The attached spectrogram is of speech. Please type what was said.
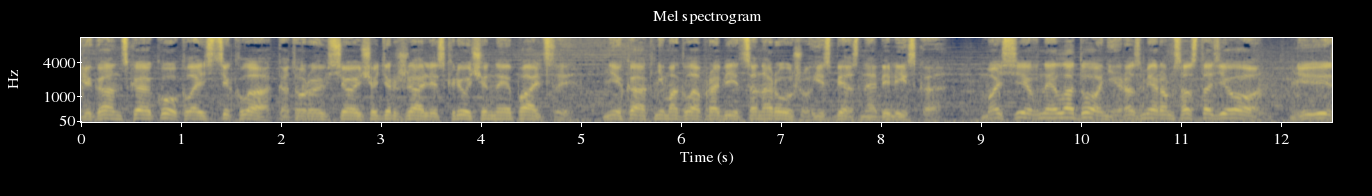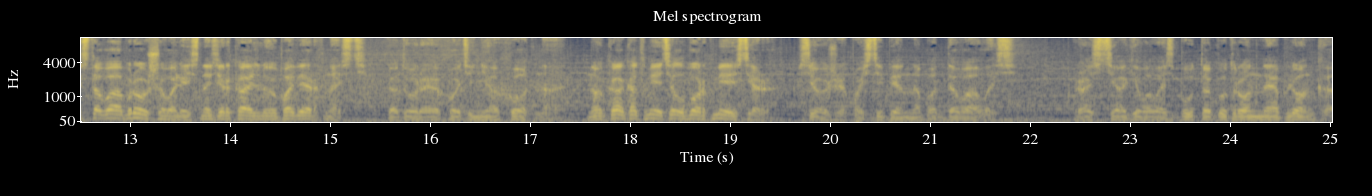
Гигантская кукла из стекла, которую все еще держали скрюченные пальцы, никак не могла пробиться наружу из бездны обелиска. Массивные ладони размером со стадион неистово обрушивались на зеркальную поверхность, которая хоть и неохотно, но, как отметил воркмейстер, все же постепенно поддавалась. Растягивалась, будто гудронная пленка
